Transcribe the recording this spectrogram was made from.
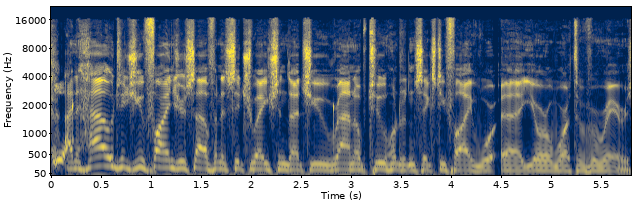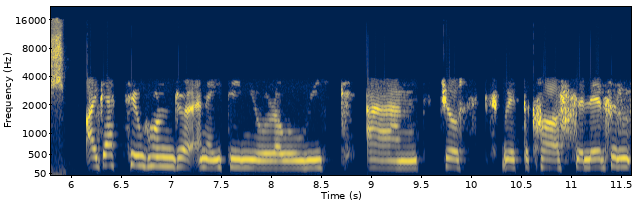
Yeah. And how did you find yourself in a situation that you ran up 265 wor- uh, euro worth of arrears? I get 218 euro a week, and just with the cost of living,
